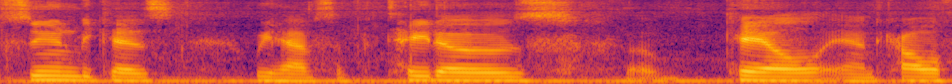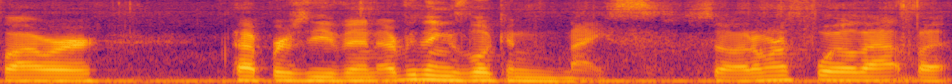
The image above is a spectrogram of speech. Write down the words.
soon because we have some potatoes, uh, kale and cauliflower, peppers even, everything's looking nice. So I don't wanna spoil that, but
